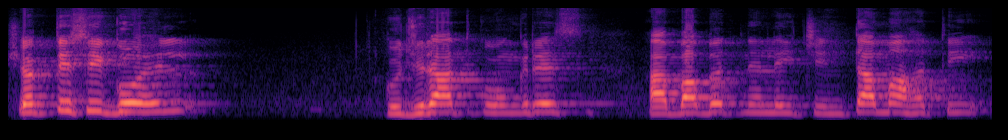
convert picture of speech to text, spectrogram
શક્તિસિંહ ગોહિલ, ગુજરાત કોંગ્રેસ, આ બાબતને લઈ ચિંતામાં હતી,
